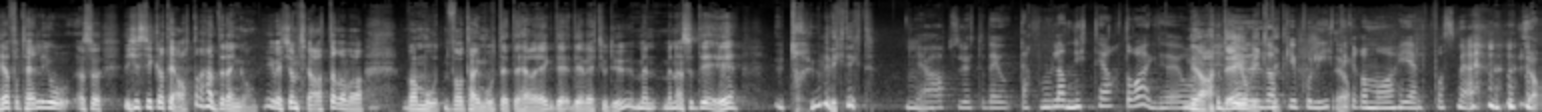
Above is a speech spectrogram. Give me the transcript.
Her forteller jo, altså, Ikke sikkert teateret hadde det engang. Jeg vet ikke om teateret var, var moten for å ta imot dette, her, jeg, det, det vet jo du. Men, men altså, det er utrolig viktig. Mm. Ja, absolutt. Og det er jo derfor vi vil ha nytt teater òg. Det er jo, ja, det er jo viktig. dere politikere ja. må hjelpe oss med. ja.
